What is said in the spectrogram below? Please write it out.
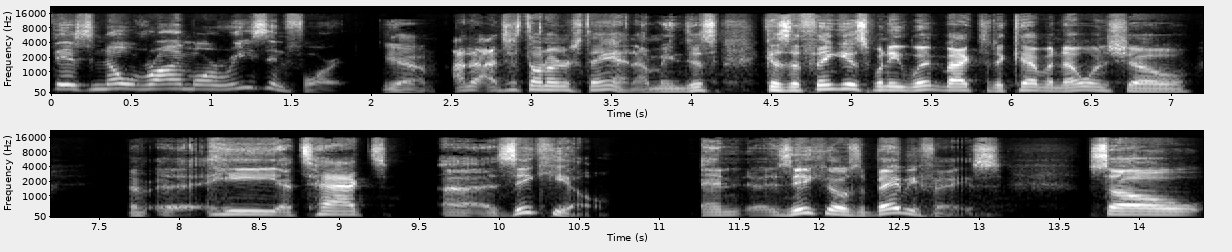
there's no rhyme or reason for it. Yeah, I, I just don't understand. I mean, just because the thing is, when he went back to the Kevin Owens show, uh, uh, he attacked uh, Ezekiel, and Ezekiel's a babyface, so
